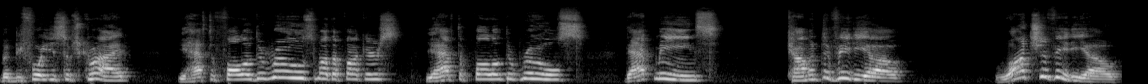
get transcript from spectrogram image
But before you subscribe, you have to follow the rules, motherfuckers. You have to follow the rules. That means comment the video, watch a video,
